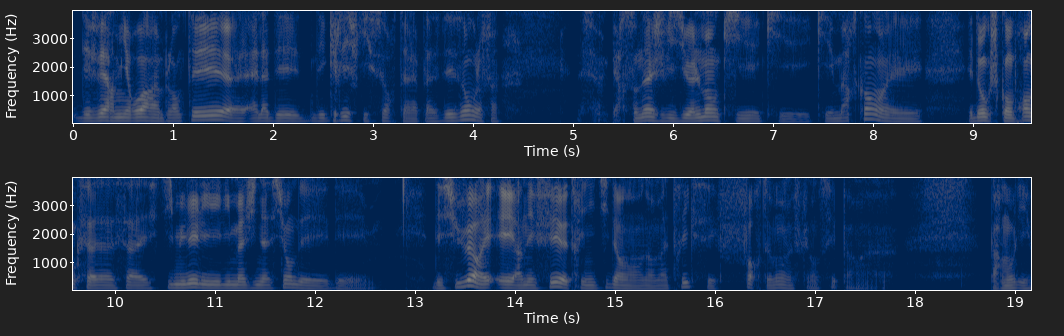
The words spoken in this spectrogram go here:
des verres miroirs implantés, elle, elle a des, des griffes qui sortent à la place des ongles. Enfin, c'est un personnage visuellement qui est, qui est, qui est marquant. Et, et donc, je comprends que ça, ça a stimulé l'i- l'imagination des, des, des suiveurs. Et, en effet, Trinity dans, dans Matrix est fortement influencé par, euh, par Molly.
